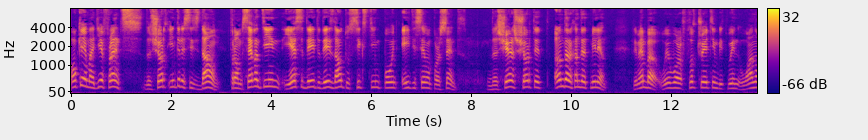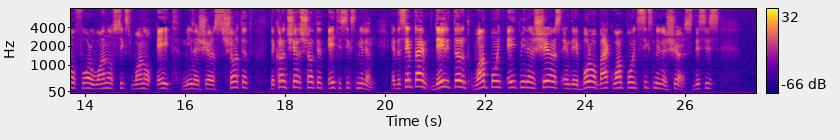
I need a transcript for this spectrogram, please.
Okay, my dear friends, the short interest is down from 17 yesterday. Today is down to 16.87%. The shares shorted under 100 million. Remember, we were fluctuating between 104, 106, 108 million shares shorted. The current shares shorted 86 million. At the same time, they returned 1.8 million shares and they borrowed back 1.6 million shares. This is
